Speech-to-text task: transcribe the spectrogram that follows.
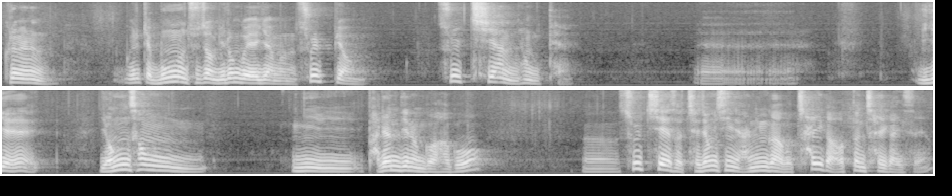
그러면 이렇게 목로 주점 이런 거 얘기하면 술병, 술 취한 형태. 에, 이게 영성이 발현되는 거하고 어, 술 취해서 제정신이 아닌 거하고 차이가 어떤 차이가 있어요?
